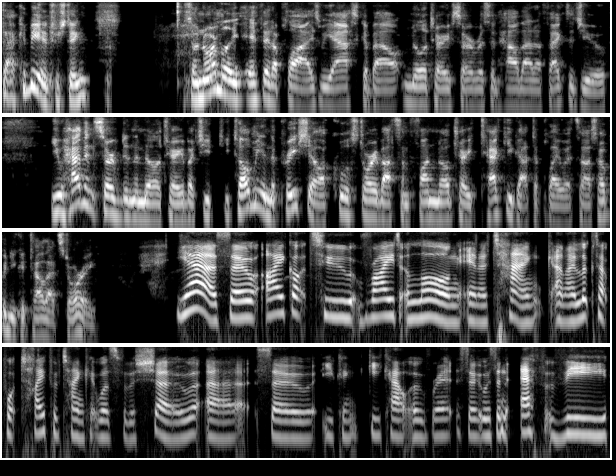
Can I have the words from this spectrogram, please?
That could be interesting. So, normally, if it applies, we ask about military service and how that affected you you haven't served in the military, but you, you told me in the pre-show a cool story about some fun military tech you got to play with. So I was hoping you could tell that story. Yeah, so I got to ride along in a tank and I looked up what type of tank it was for the show. Uh, so you can geek out over it. So it was an FV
